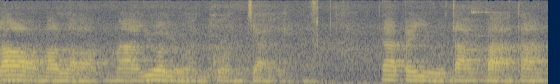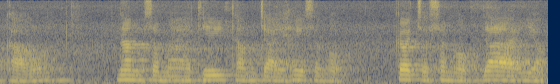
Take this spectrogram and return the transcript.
ล่อมาหลอกมายั่วยวนกวนใจ ถ้าไปอยู่ตามป่าตามเขา นั่งสมาธิทำใจให้สงบ ก็จะสงบได้อย่าง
